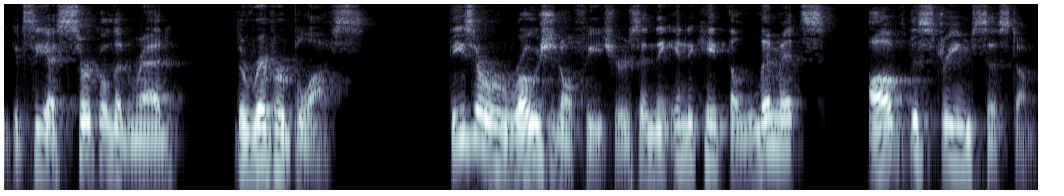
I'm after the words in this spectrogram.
you can see I circled in red the river bluffs. These are erosional features and they indicate the limits of the stream system.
